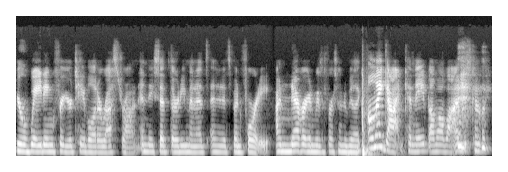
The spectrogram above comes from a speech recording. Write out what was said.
you're waiting for your table at a restaurant and they said 30 minutes and it's been 40. I'm never gonna be the first one to be like, oh my god, can they blah blah blah. I'm just kind of like,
